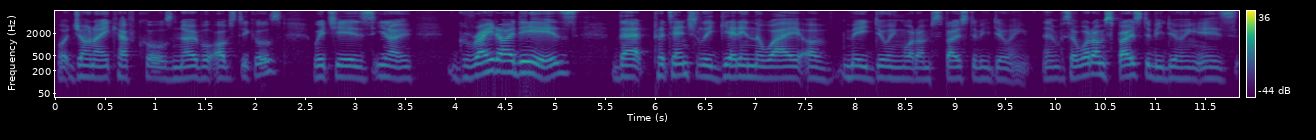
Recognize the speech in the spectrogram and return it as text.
what Jon Acuff calls noble obstacles, which is, you know, great ideas that potentially get in the way of me doing what I'm supposed to be doing. And so, what I'm supposed to be doing is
